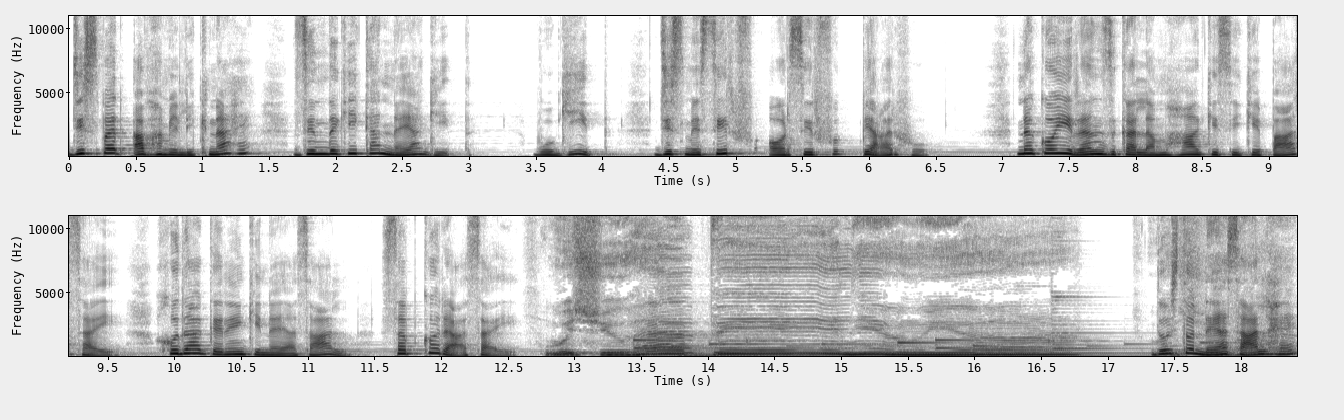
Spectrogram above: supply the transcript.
जिस पर अब हमें लिखना है ज़िंदगी का नया गीत। वो गीत जिसमें सिर्फ़ और सिर्फ़ प्यार हो। न कोई रंज का लम्हा किसी के पास आए। खुदा करें कि नया साल सबको रास आए। दोस्तों नया साल है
